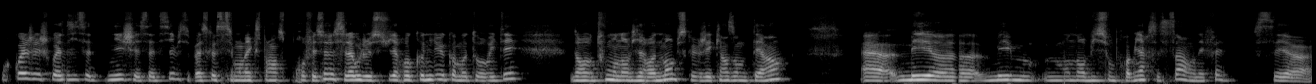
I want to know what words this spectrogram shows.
pourquoi j'ai choisi cette niche et cette cible C'est parce que c'est mon expérience professionnelle, c'est là où je suis reconnue comme autorité dans tout mon environnement, puisque j'ai 15 ans de terrain. Euh, mais, euh, mais mon ambition première, c'est ça, en effet. C'est euh,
